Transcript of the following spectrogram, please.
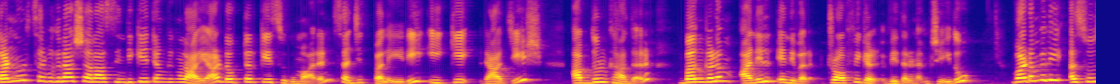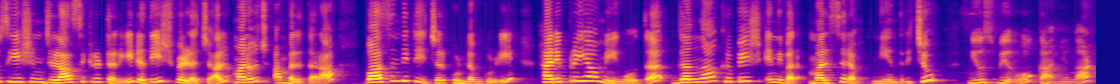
Kannur സർവകലാശാല സിൻഡിക്കേറ്റ് അംഗങ്ങളായ doctor K Sukumaran Sajith Paleri E K Rajesh Abdul Khader Bangalam Anil എന്നിവർ ട്രോഫികൾ വിതരണം ചെയ്തു. വടംവലി അസോസിയേഷൻ ജില്ലാ സെക്രട്ടറി രതീഷ് വെള്ളച്ചാൽ മനോജ് അമ്പലത്തറ വാസന്തി ടീച്ചർ കുണ്ടംകുഴി ഹരിപ്രിയ മീങ്ങോത്ത് ഗംഗാ കൃപേഷ് എന്നിവർ മത്സരം നിയന്ത്രിച്ചു. News bureau Kanhangad.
